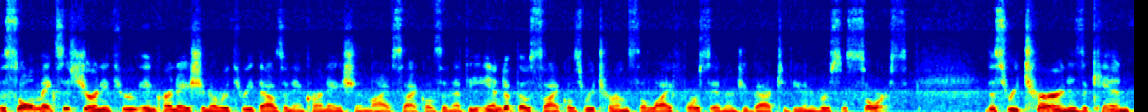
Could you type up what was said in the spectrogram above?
The soul makes its journey through incarnation over 3,000 incarnation life cycles, and at the end of those cycles returns the life force energy back to the universal source. This return is akin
